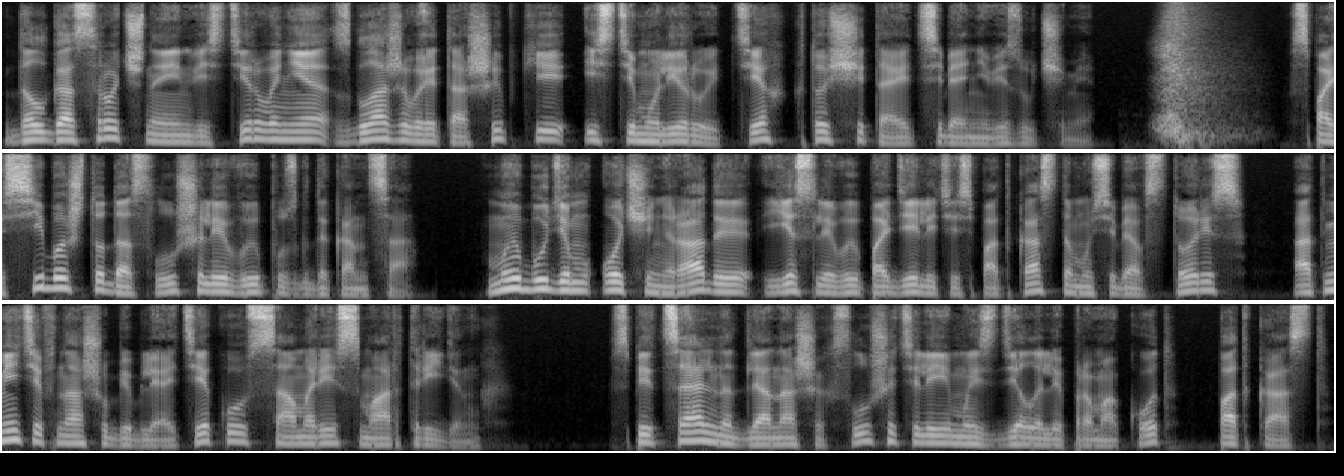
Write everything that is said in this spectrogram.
Долгосрочное инвестирование сглаживает ошибки и стимулирует тех, кто считает себя невезучими. Спасибо, что дослушали выпуск до конца. Мы будем очень рады, если вы поделитесь подкастом у себя в сторис, отметив нашу библиотеку Summary Smart Reading. Специально для наших слушателей мы сделали промокод «Подкаст».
